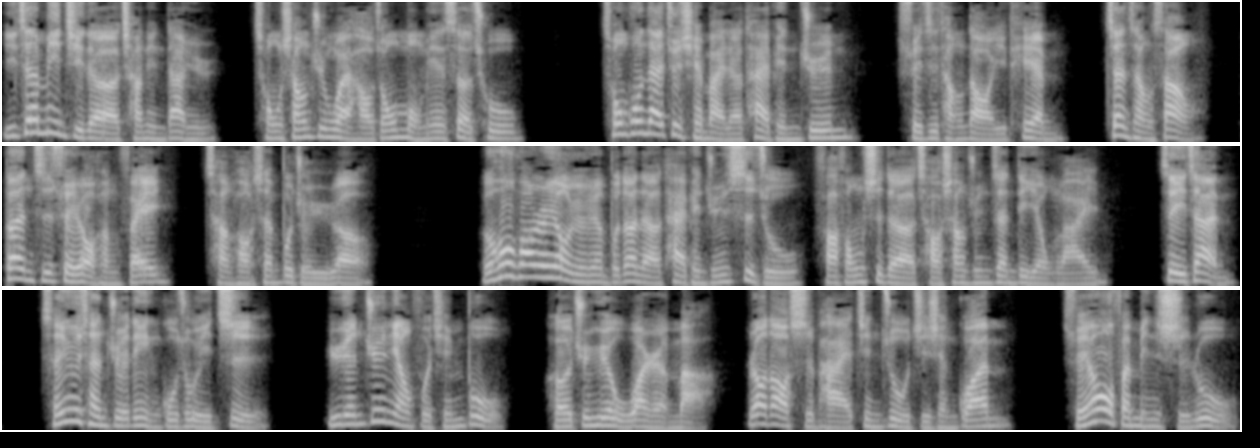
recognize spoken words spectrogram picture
一阵密集的枪林弹雨从湘军外壕中猛烈射出，冲锋在最前排的太平军随之躺倒一片，战场上断肢碎肉横飞，惨嚎声不绝于耳。而后方仍有源源不断的太平军士卒发疯似的朝湘军阵地涌来。这一战，陈玉成决定孤注一掷，与援军两府亲部合军约五万人马，绕道石牌进驻集贤关。随后分兵十路，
